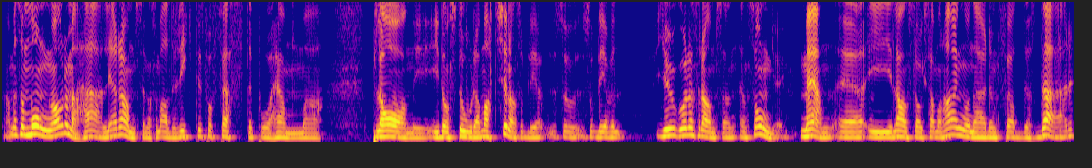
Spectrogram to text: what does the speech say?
ja men som många av de här härliga ramsorna som aldrig riktigt får fäste på hemmaplan i, i de stora matcherna så blev, så, så blev väl Djurgårdens ramsa en, en sån grej. Men eh, i landslagssammanhang och när den föddes där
